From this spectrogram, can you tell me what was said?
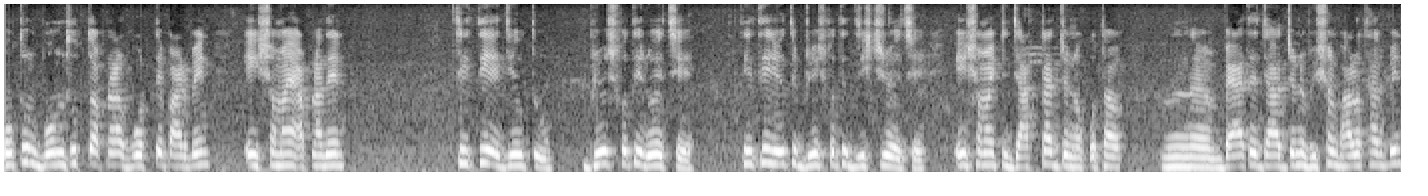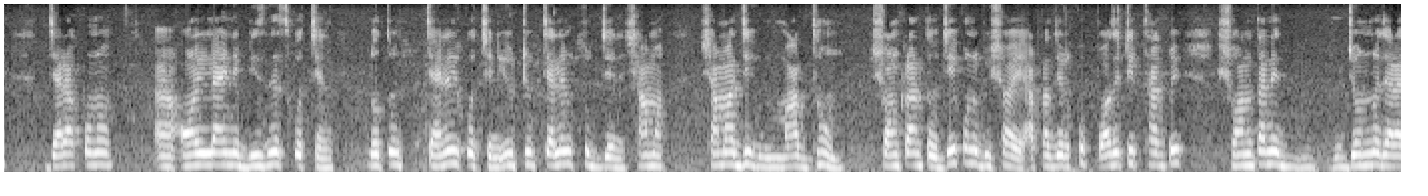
নতুন বন্ধুত্ব আপনারা গড়তে পারবেন। এই সময় আপনাদের তৃতীয় যেহেতু বৃহস্পতি রয়েছে, তৃতীয় যেহেতু বৃহস্পতির দৃষ্টি রয়েছে, এই সময়টি যাত্রার জন্য কোথাও বেড়াতে যাওয়ার জন্য ভীষণ ভালো থাকবেন। যারা কোনো অনলাইনে বিজনেস করছেন, নতুন চ্যানেল করছেন ইউটিউব চ্যানেল খুঁজছেন, সামা, সামাজিক মাধ্যম সংক্রান্ত যে কোনো বিষয়ে আপনাদের খুব পজিটিভ থাকবে। সন্তানের জন্য যারা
